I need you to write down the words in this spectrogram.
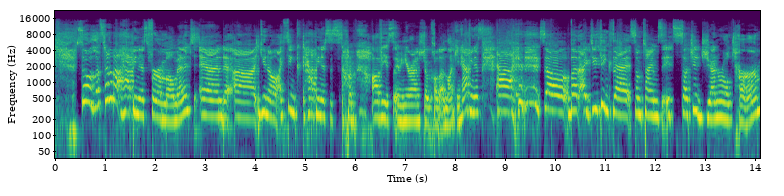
So let's talk about happiness for a moment. And, uh, you know, I think happiness is obviously, I mean, you're on a show called Unlocking Happiness. Uh, so, but I do think that sometimes it's such a general term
